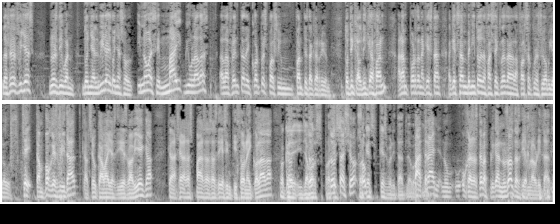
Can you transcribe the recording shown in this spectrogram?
Les seves filles no es diuen Doña Elvira i Doña Sol, i no va ser mai violades a la frente de corpes pels infantes de Carrión. Tot i que el dir que fan, ara em porten aquesta, aquest Sant Benito de fa segles de la falsa acusació de violadors. Sí, tampoc és veritat que el seu cavall es digués Babieca, que les seves espases es diguessin Tizona i Colada. Però que, i llavors, tot, però tot que és, això però són que és, que és veritat, llavors. patranyes... No, el que estem explicant nosaltres diem la veritat.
